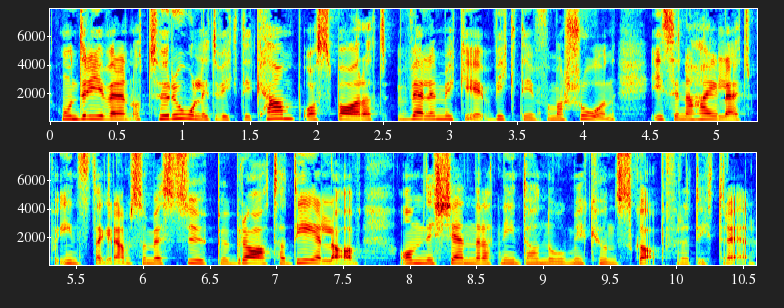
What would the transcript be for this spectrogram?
Hon driver en otroligt viktig kamp och har sparat väldigt mycket viktig information i sina highlights på Instagram som är superbra att ta del av om ni känner att ni inte har nog med kunskap för att yttra er.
